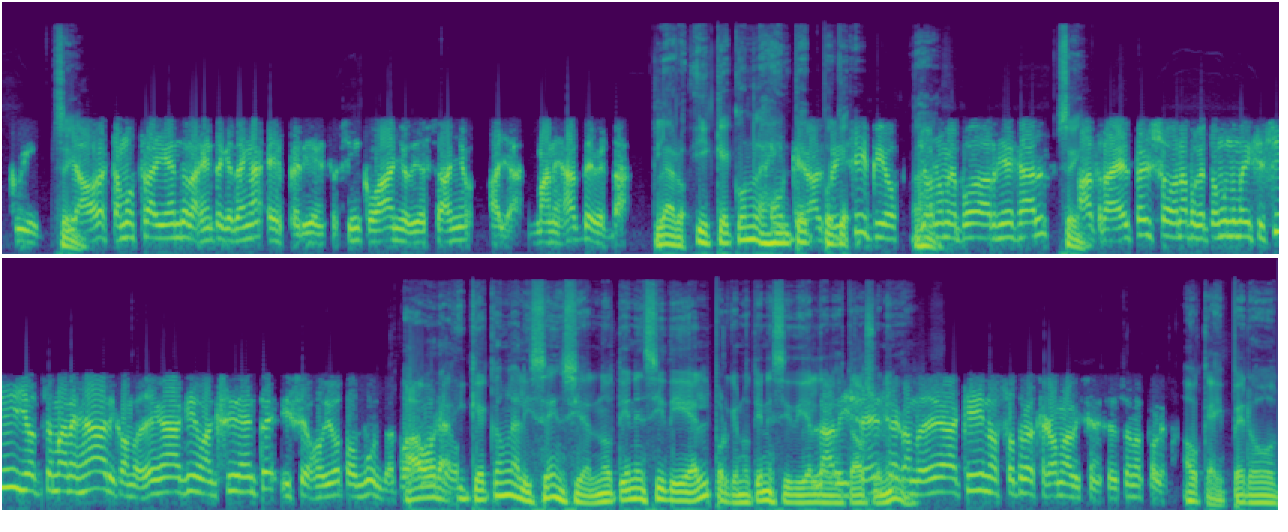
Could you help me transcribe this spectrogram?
screen. Sí. Y ahora estamos trayendo a la gente que tenga experiencia, cinco años, diez años allá, manejar de verdad. Claro. ¿Y qué con la Porque gente? al Porque, principio Ajá. yo no me puedo arriesgar Sí. a traer personas porque todo el mundo me dice, sí, yo sé manejar y cuando llegan aquí un accidente y se jodió todo el mundo. Ahora, ¿y qué con la licencia? ¿No tienen CDL? Porque no tienen CDL en los Estados licencia Unidos. cuando llega aquí nosotros le sacamos la licencia, eso no es problema. Ok, pero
